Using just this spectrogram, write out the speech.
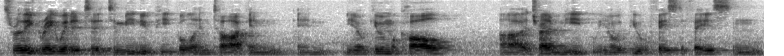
it's really a great way to, to, to meet new people and talk and, and you know give them a call. Uh, try to meet you know with people face to face and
